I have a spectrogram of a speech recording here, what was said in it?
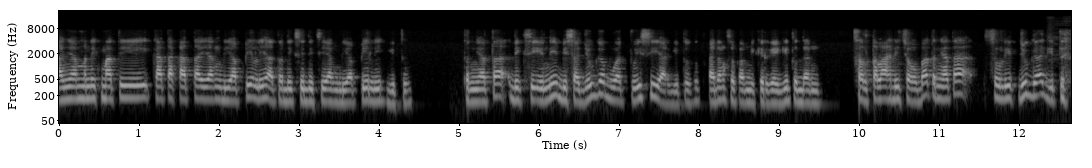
hanya menikmati kata-kata yang dia pilih atau diksi-diksi yang dia pilih gitu. Ternyata diksi ini bisa juga buat puisi ya gitu. Kadang suka mikir kayak gitu dan setelah dicoba ternyata sulit juga gitu.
